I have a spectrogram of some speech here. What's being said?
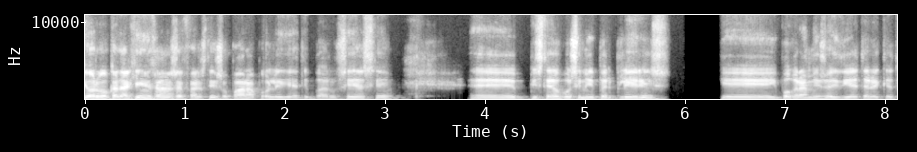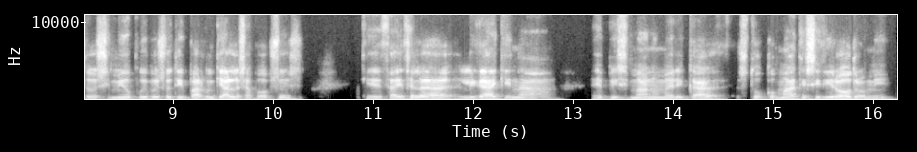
Γιώργο, καταρχήν ήθελα να σε ευχαριστήσω πάρα πολύ για την παρουσίαση. Ε, πιστεύω πως είναι υπερπλήρης και υπογραμμίζω ιδιαίτερα και το σημείο που είπες ότι υπάρχουν και άλλες απόψεις και θα ήθελα λιγάκι να επισημάνω μερικά στο κομμάτι σιδηρόδρομη,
